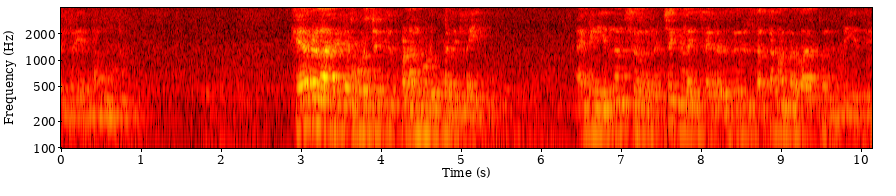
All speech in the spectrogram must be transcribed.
என்ற எண்ணம் உண்டு. கேரளாவிலே ஓட்டுக்கு பணம் கொடுப்பதில்லை. அங்கே இன்னும் சில லட்சங்களை செலவு சட்டமன்ற வாய்ப்பு முடியுது.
